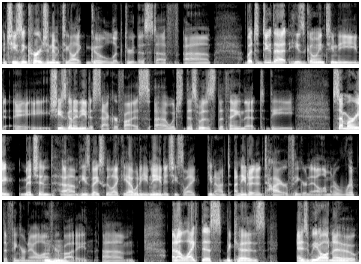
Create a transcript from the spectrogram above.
And she's encouraging him to like go look through this stuff. Um, but to do that, he's going to need a. She's going to need a sacrifice, uh, which this was the thing that the summary mentioned. Um, he's basically like, "Yeah, what do you need?" And she's like, "You know, I, I need an entire fingernail. I'm going to rip the fingernail off your Mhm. body." Um, and I like this because, as we all know,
